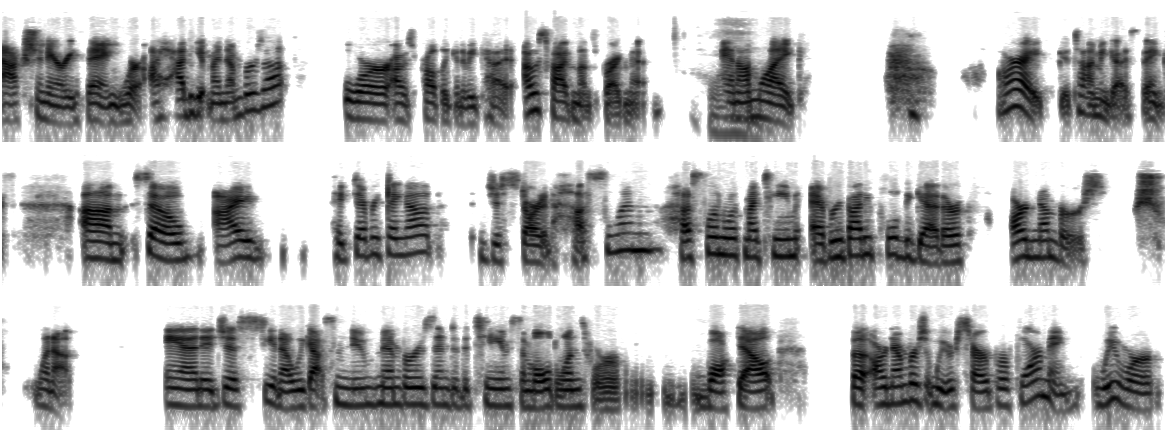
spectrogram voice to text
actionary thing where I had to get my numbers up, or I was probably going to be cut. I was five months pregnant, wow. and I'm like, all right, good timing, guys. Thanks. Um, so I picked everything up, just started hustling, hustling with my team. Everybody pulled together. Our numbers went up, and it just, you know, we got some new members into the team. Some old ones were walked out but our numbers we started performing. We were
